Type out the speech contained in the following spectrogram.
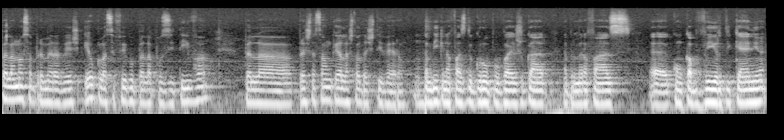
pela nossa primeira vez. Eu classifico pela positiva, pela prestação que elas todas tiveram. Moçambique na fase do grupo vai jogar na primeira fase eh, com Cabo Verde e Quênia,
